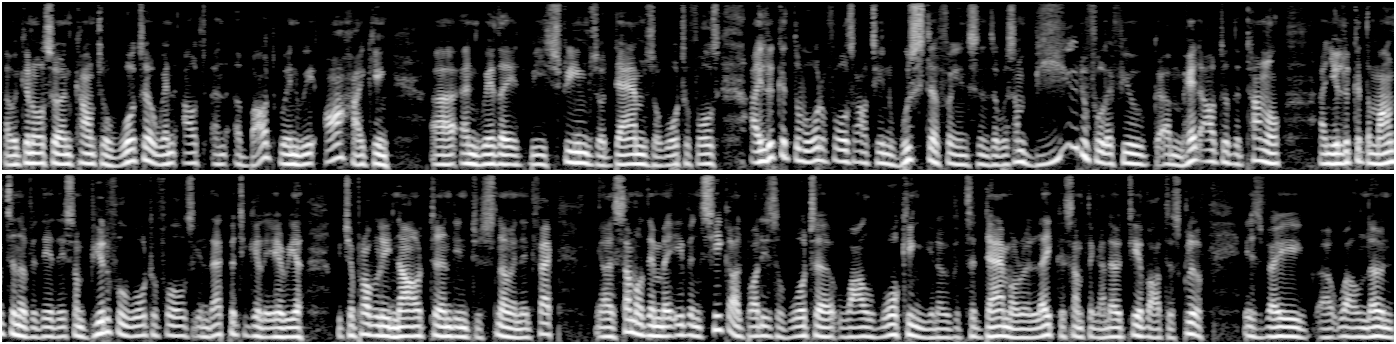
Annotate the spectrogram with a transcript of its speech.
And we can also encounter water when out and about when we are hiking, uh, and whether it be streams or dams or waterfalls. I look at the waterfalls out in Worcester for instance, there was some beautiful, if you um, head out of the tunnel and you look at the mountain over there, there's some beautiful waterfalls in that particular area, which are probably now turned into snow. And in fact, uh, some of them may even seek out bodies of water while walking, you know, if it's a dam or a lake or something. I know Theewaterskloof is very uh, well known.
